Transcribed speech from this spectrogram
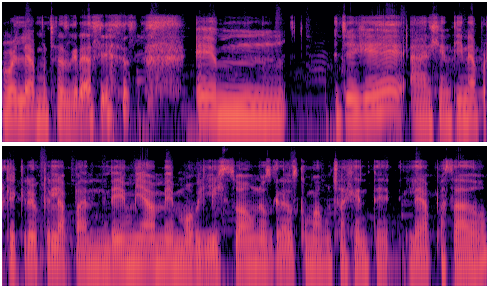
Hola, muchas gracias. Em, Llegué a Argentina porque creo que la pandemia me movilizó a unos grados como a mucha gente le ha pasado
